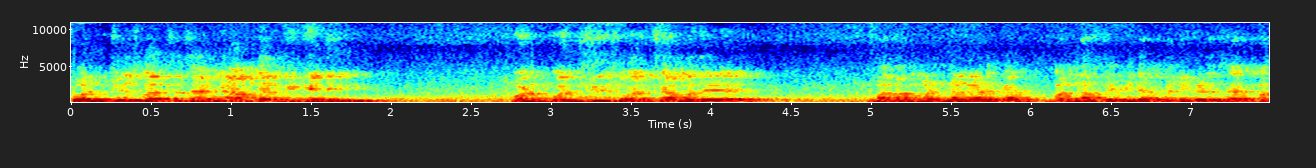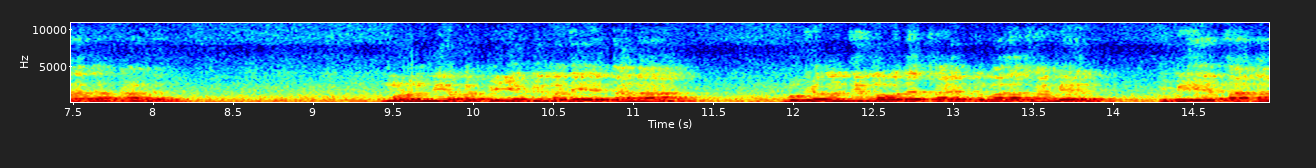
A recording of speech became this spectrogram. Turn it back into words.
पंचवीस वर्ष साहेब मी आमदारकी केली. पण पंचवीस वर्षामध्ये मला मंडळगड काय पन्नास टक्केच्या पलीकडे साहेब मला जाता आलं म्हणून मी बीजेपी मध्ये येताना मुख्यमंत्री महोदय साहेब तुम्हाला सांगेल की मी येताना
